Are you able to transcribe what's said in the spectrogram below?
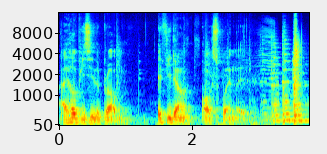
I hope you see the problem. If you don't, I'll explain later.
